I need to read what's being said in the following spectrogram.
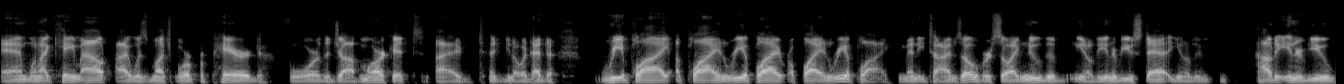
And when I came out, I was much more prepared for the job market. I, you know, it had to reapply, apply, and reapply, apply and reapply many times over. So I knew the, you know, the interview stat, you know, the, how to interview,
